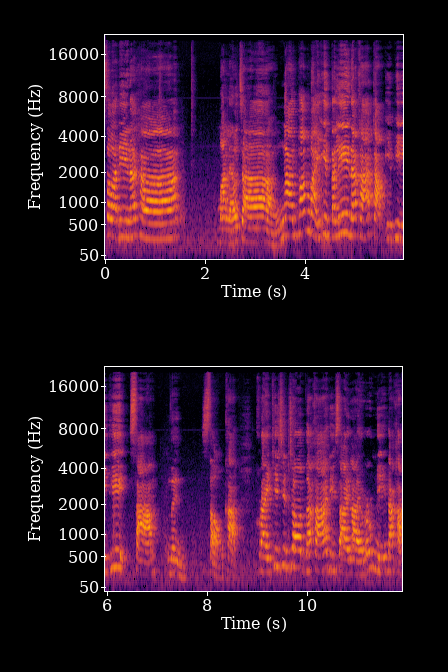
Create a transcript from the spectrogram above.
สวัสดีนะคะ มาแล้วจ้า งานผ้าไหมอิตาลีนะคะกับ EP ที่ 3 1 2 ค่ะ ใครที่ชื่นชอบนะคะ ดีไซน์ลายรุ่นนี้นะคะ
